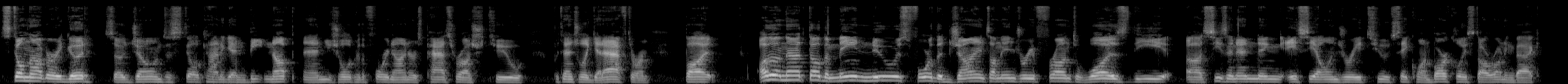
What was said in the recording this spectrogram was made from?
still not very good. So Jones is still kind of getting beaten up, and you should look for the 49ers pass rush to potentially get after him. But other than that, though, the main news for the Giants on the injury front was the uh, season ending ACL injury to Saquon Barkley, star running back.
